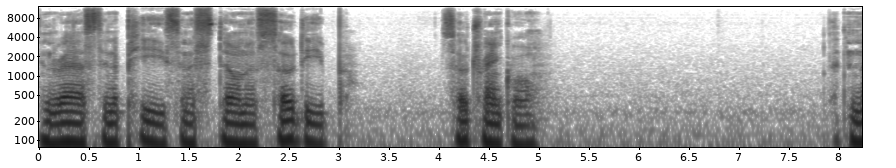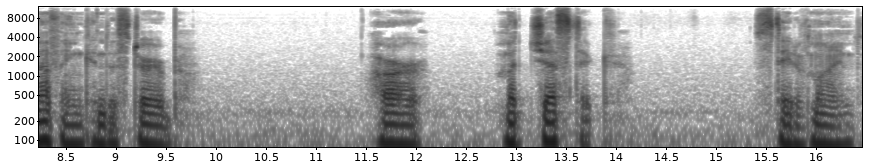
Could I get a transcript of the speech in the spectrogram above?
and rest in a peace and a stillness so deep, so tranquil, that nothing can disturb our majestic state of mind.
